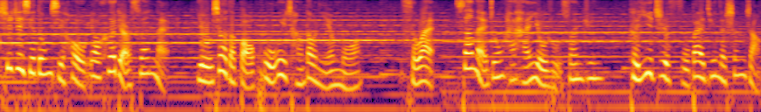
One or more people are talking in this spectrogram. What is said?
吃这些东西后要喝点酸奶。有效的保护胃肠道黏膜。此外，酸奶中还含有乳酸菌，可抑制腐败菌的生长。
